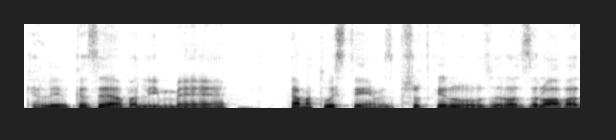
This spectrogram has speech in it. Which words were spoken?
קליל כזה, אבל עם אה, כמה טוויסטים, וזה פשוט כאילו, זה לא, זה לא עבד.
